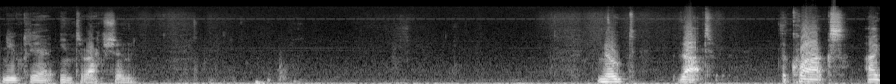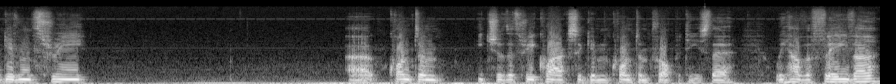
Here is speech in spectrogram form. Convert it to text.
nuclear interaction. Note that the quarks are given three uh, quantum, each of the three quarks are given quantum properties there. We have a flavor,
